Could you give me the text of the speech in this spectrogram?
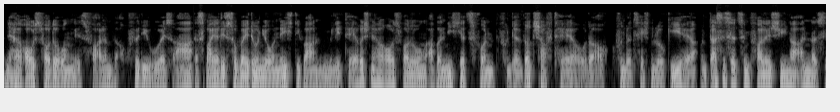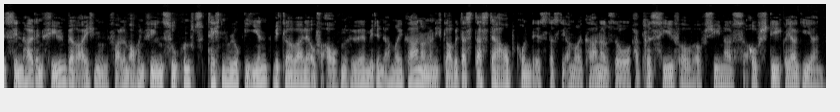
eine Herausforderung ist, vor allem auch für die USA. Das war ja die Sowjetunion nicht. Die waren militärisch eine Herausforderung, aber nicht jetzt von, von der Wirtschaft her oder auch von der Technologie her. Und das ist jetzt im Falle China anders. Sie sind halt in vielen Bereichen und vor allem auch in vielen Zukunftstechnologien mittlerweile auf Augenhöhe mit den Amerikanern. Und ich glaube, dass das der Hauptgrund ist, dass die Amerikaner so aggressiv auf, auf Chinas Aufstieg reagieren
